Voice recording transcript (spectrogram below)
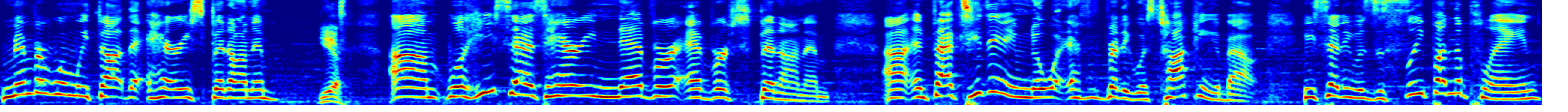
Remember when we thought that Harry spit on him? Yeah. Um, well, he says Harry never ever spit on him. Uh, in fact, he didn't even know what everybody was talking about. He said he was asleep on the plane.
